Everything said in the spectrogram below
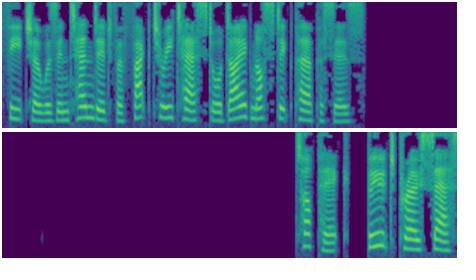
feature was intended for factory test or diagnostic purposes. Topic: Boot process.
